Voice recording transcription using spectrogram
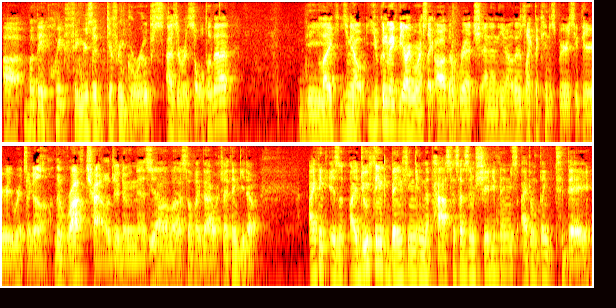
Uh, but they point fingers at different groups as a result of that. The Like you know, you can make the argument where it's like, oh, the rich, and then you know, there's like the conspiracy theory where it's like, oh, the Rothschilds are doing this, Yeah, blah blah, yeah. stuff like that. Which I think you know, I think isn't. I do think banking in the past has had some shady things. I don't think today,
